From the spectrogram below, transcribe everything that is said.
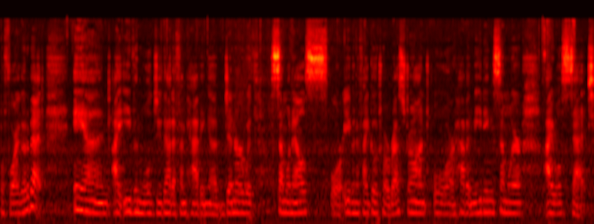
before I go to bed. And I even will do that if I'm having a dinner with someone else, or even if I go to a restaurant or have a meeting somewhere, I will set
